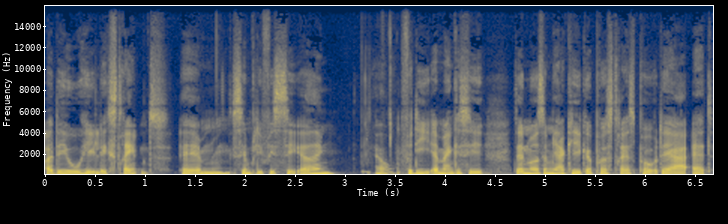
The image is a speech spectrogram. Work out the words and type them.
Og det er jo helt ekstremt øh, simplificeret, ikke? Jo. Fordi at man kan sige, den måde, som jeg kigger på stress på, det er, at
